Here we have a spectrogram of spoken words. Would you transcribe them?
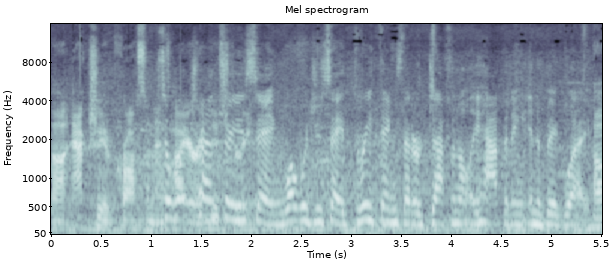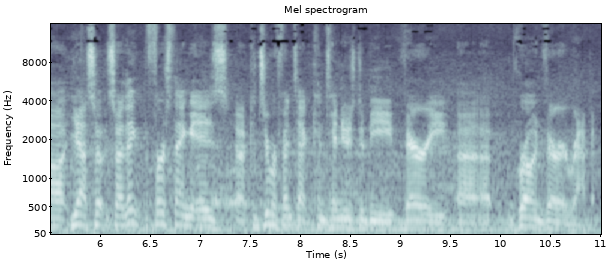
uh, actually across an entire industry. So what trends industry. are you saying? What would you say? Three things that are definitely happening in a big way. Uh, yeah, so, so I think the first thing is uh, consumer fintech continues to be very uh, growing very rapidly.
